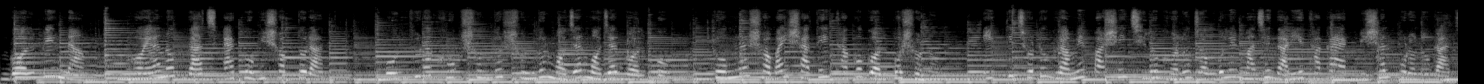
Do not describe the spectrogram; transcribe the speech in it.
গল্পের নাম ভয়ানক গাছ এক অভিশপ্ত রাত। বন্ধুরা, খুব সুন্দর সুন্দর মজার মজার গল্প। তোমরা সবাই সাথেই থাকো, গল্প শোনো। একটি ছোট গ্রামের পাশেই ছিল ঘন জঙ্গলের মাঝে দাঁড়িয়ে থাকা এক বিশাল পুরনো গাছ।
